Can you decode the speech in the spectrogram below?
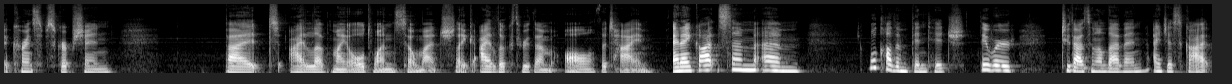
a current subscription, but I love my old ones so much. Like I look through them all the time. And I got some um, we'll call them vintage. They were 2011. I just got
